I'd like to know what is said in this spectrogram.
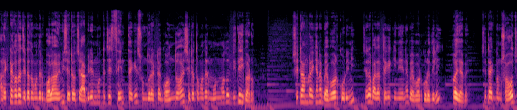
আরেকটা কথা যেটা তোমাদের বলা হয়নি, সেটা হচ্ছে আবিরের মধ্যে যে সেন্ট থাকে, সুন্দর একটা গন্ধ হয়, সেটা তোমাদের মন মতো দিতেই পারো। সেটা আমরা এখানে ব্যবহার করিনি, সেটা বাজার থেকে কিনে এনে ব্যবহার করে দিলেই হয়ে যাবে। সেটা একদম সহজ।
